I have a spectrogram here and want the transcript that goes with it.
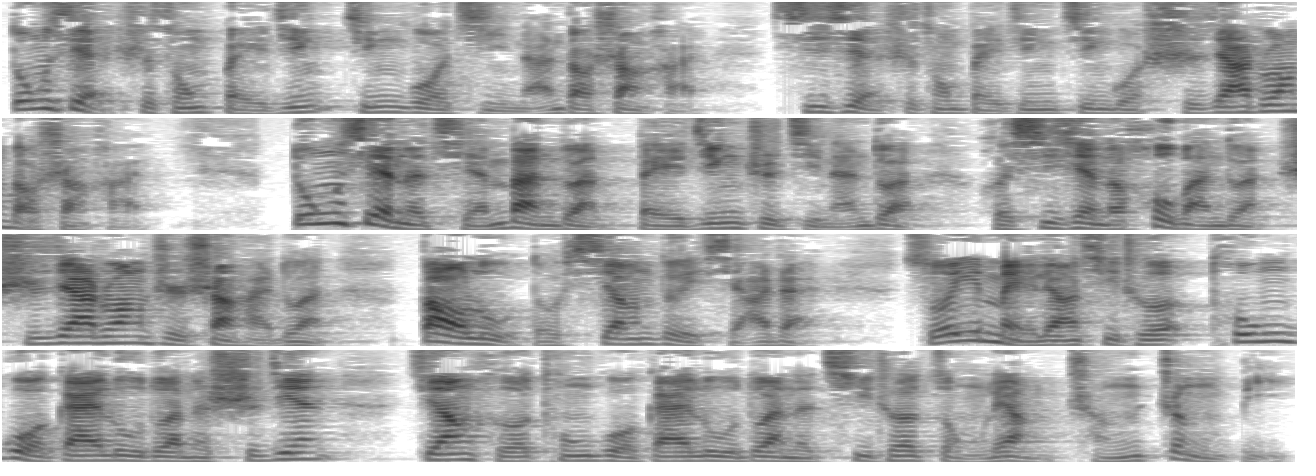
东线是从北京经过济南到上海，西线是从北京经过石家庄到上海。东线的前半段北京至济南段和西线的后半段石家庄至上海段道路都相对狭窄，所以每辆汽车通过该路段的时间将和通过该路段的汽车总量成正比。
